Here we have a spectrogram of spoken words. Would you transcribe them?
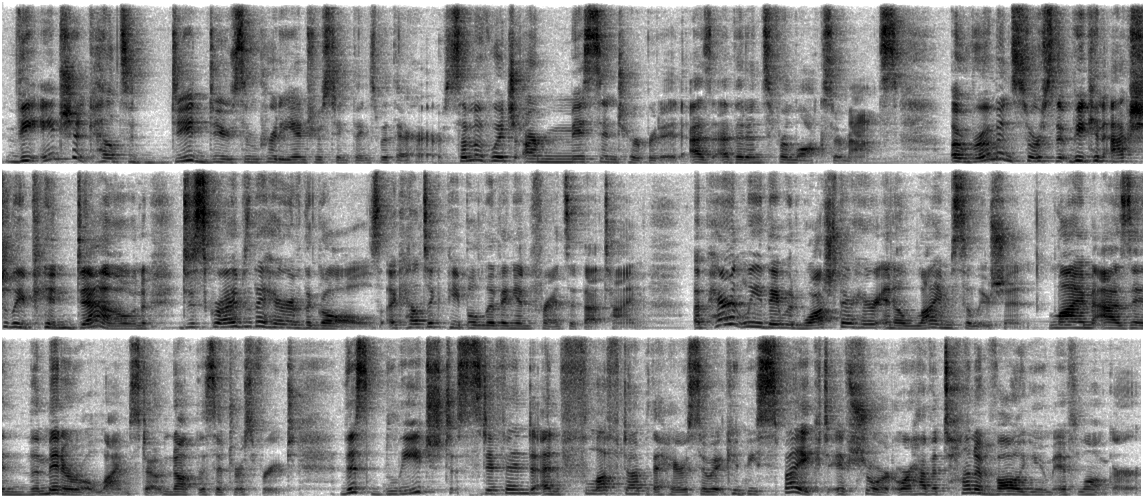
The ancient Celts did do some pretty interesting things with their hair, some of which are misinterpreted as evidence for locks or mats. A Roman source that we can actually pin down describes the hair of the Gauls, a Celtic people living in France at that time. Apparently, they would wash their hair in a lime solution. Lime as in the mineral limestone, not the citrus fruit. This bleached, stiffened, and fluffed up the hair so it could be spiked if short or have a ton of volume if longer.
